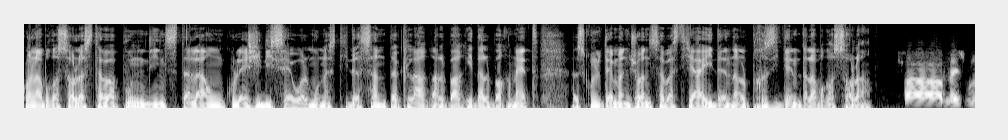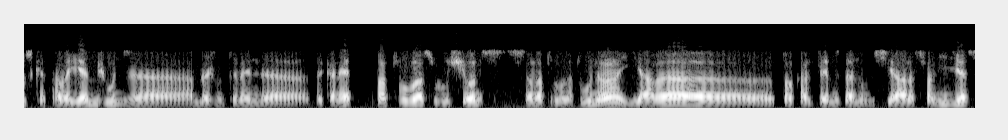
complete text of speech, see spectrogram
quan la Bressol estava a punt d'instal·lar un col·legi liceu al monestir de Santa Clara al barri del Bernet. Escoltem en Joan Sebastià Aiden, el president de la Bressola fa mesos que treballem junts eh, amb l'Ajuntament de, de Canet per trobar solucions. Se n'ha trobat una i ara eh, toca el temps d'anunciar a les famílies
